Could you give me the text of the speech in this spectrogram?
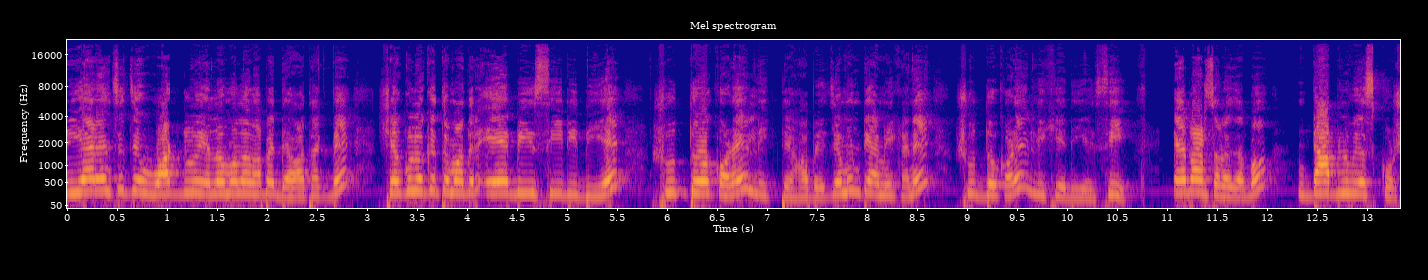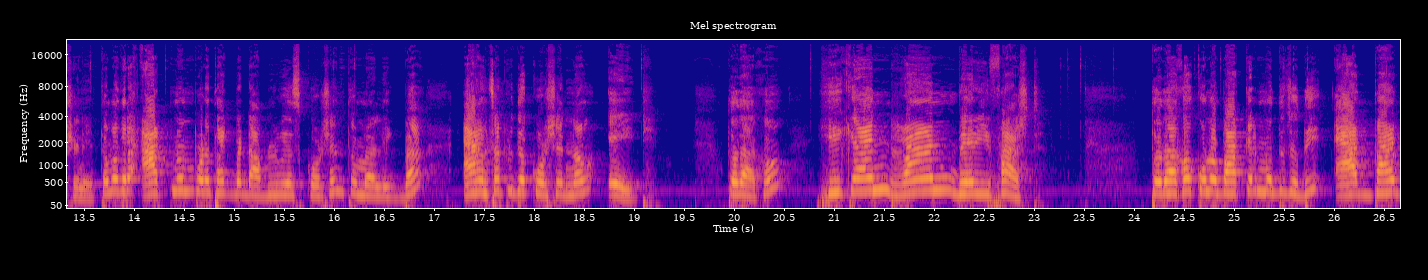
রিয়ারেন্সের যে ওয়ার্ডগুলো এলোমেলোভাবে দেওয়া থাকবে, সেগুলোকে তোমাদের এ বি সি ডি দিয়ে শুদ্ধ করে লিখতে হবে। যেমনটি আমি এখানে শুদ্ধ করে লিখে দিয়েছি। এবার চলে যাব ডাব্লিউএস কোশ্চেনে তোমাদের আট নম্বরে থাকবে ডাব্লিউএস কোশ্চেন, তোমরা লিখবা অ্যান্সার টু দ্য কোশ্চেন নং এইট। তো দেখো, he can run very fast. তো দেখো, কোনো বাক্যের মধ্যে যদি অ্যাডভার্ব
